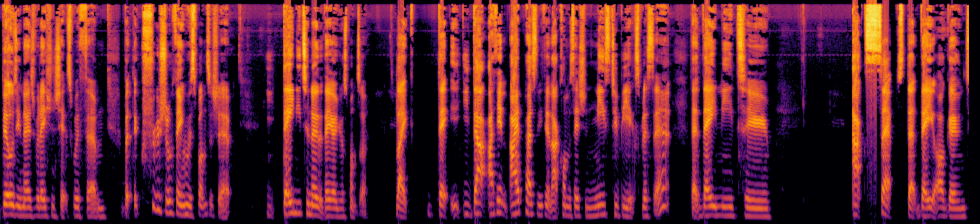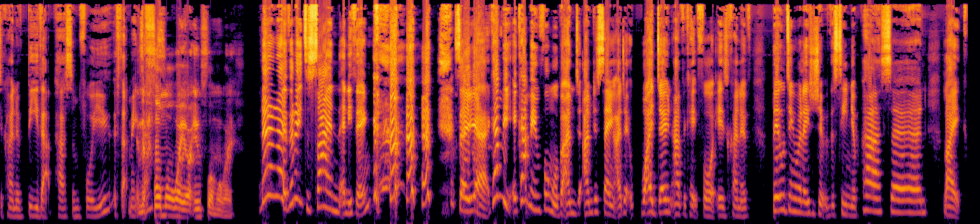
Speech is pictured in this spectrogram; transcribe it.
building those relationships with them. But the crucial thing with sponsorship, they need to know that they are your sponsor. Like they, that, I think, I personally think that conversation needs to be explicit, that they need to accept that they are going to kind of be that person for you, if that makes in sense. In a formal way or informal way? No, no, no. They don't need to sign anything. so yeah, it can be it can be informal, but I'm I'm just saying I don't what I don't advocate for is kind of building a relationship with a senior person, like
